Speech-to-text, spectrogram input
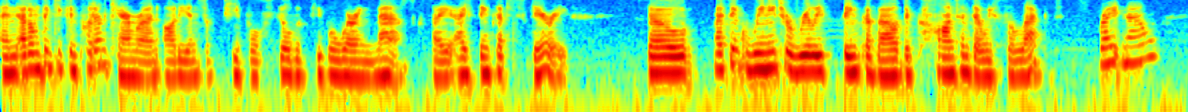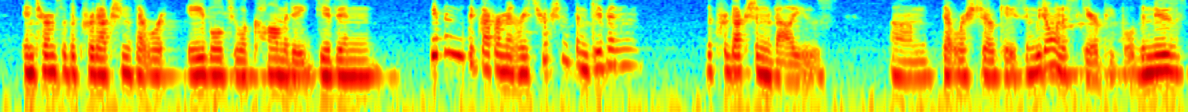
And I don't think you can put on camera an audience of people filled with people wearing masks. I, I think that's scary. So I think we need to really think about the content that we select right now in terms of the productions that we're able to accommodate given given the government restrictions and given the production values um, that we're showcasing. We don't want to scare people. The news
